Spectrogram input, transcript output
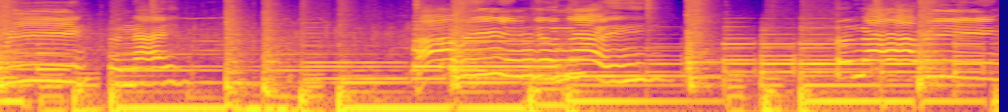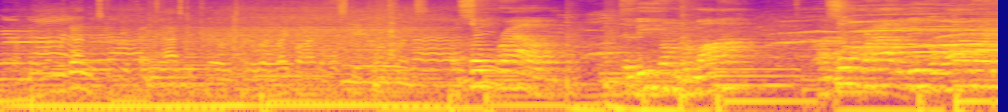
Irene, good night. Irene, good night. Good night, Irene. When we're done, this could be a fantastic trail that's going to run right behind the whole state conference. I'm so proud to be from Vermont. I'm so proud to be from Waterbury,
